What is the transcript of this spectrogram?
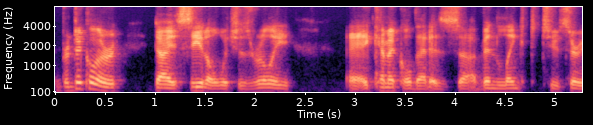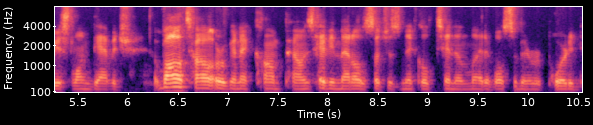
in particular diacetyl, which is really a chemical that has uh, been linked to serious lung damage. Volatile organic compounds, heavy metals such as nickel, tin, and lead have also been reported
